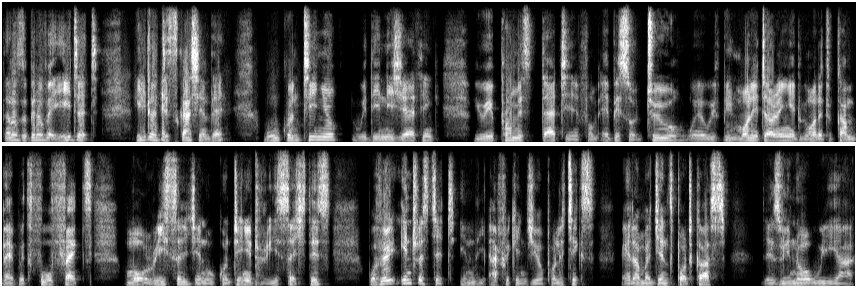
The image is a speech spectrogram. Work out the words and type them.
That was a bit of a heated, heated discussion there. We'll continue with the Niger. I think we promised that uh, from episode two, where we've been monitoring it. We wanted to come back with full facts, more research, and we'll continue to research this. We're very interested in the African geopolitics at Amagentz podcast. As we know, we are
